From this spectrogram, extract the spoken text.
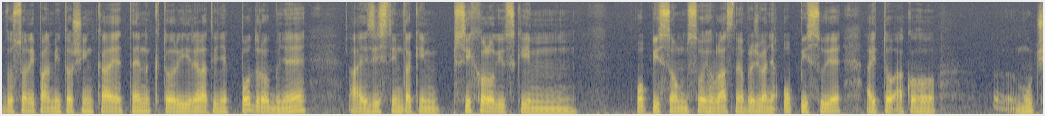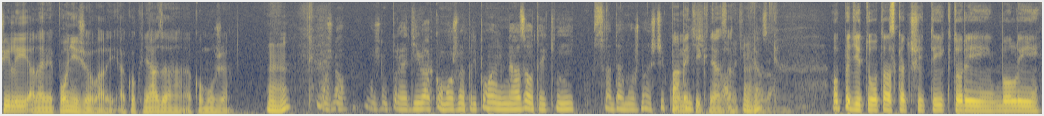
dôstojný pán Mitošinka je ten, ktorý relatívne podrobne aj s istým takým psychologickým opisom svojho vlastného prežívania opisuje aj to, ako ho e, mučili a najmä ponižovali ako kňaza, ako muža. Mhm. Možno, možno pre divákov môžeme pripomenúť názov tej knihy, sa dá možno ešte kúpiť. Pamäti kňaza. Pamäti kňaza. Opäť je tu otázka, či tí, ktorí boli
